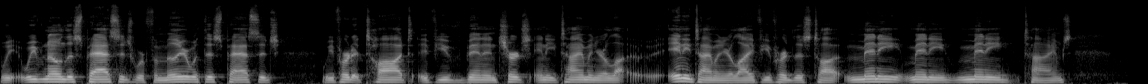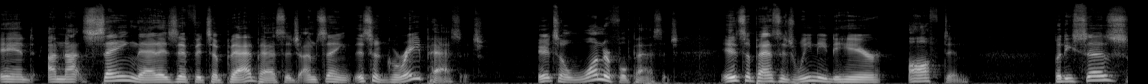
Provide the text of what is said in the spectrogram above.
We, we've known this passage. We're familiar with this passage. We've heard it taught. If you've been in church any time in your life, any time in your life, you've heard this taught many, many, many times. And I'm not saying that as if it's a bad passage. I'm saying it's a great passage. It's a wonderful passage. It's a passage we need to hear often. But he says,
